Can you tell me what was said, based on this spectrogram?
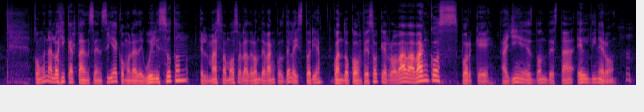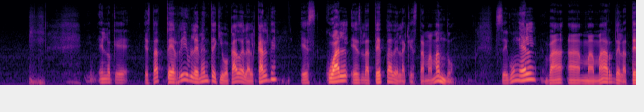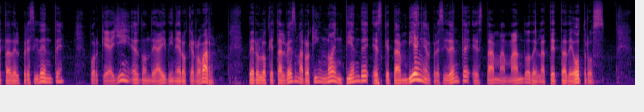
Con una lógica tan sencilla como la de Willie Sutton, el más famoso ladrón de bancos de la historia, cuando confesó que robaba bancos porque allí es donde está el dinero. En lo que está terriblemente equivocado el alcalde es cuál es la teta de la que está mamando. Según él, va a mamar de la teta del presidente porque allí es donde hay dinero que robar. Pero lo que tal vez Marroquín no entiende es que también el presidente está mamando de la teta de otros.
